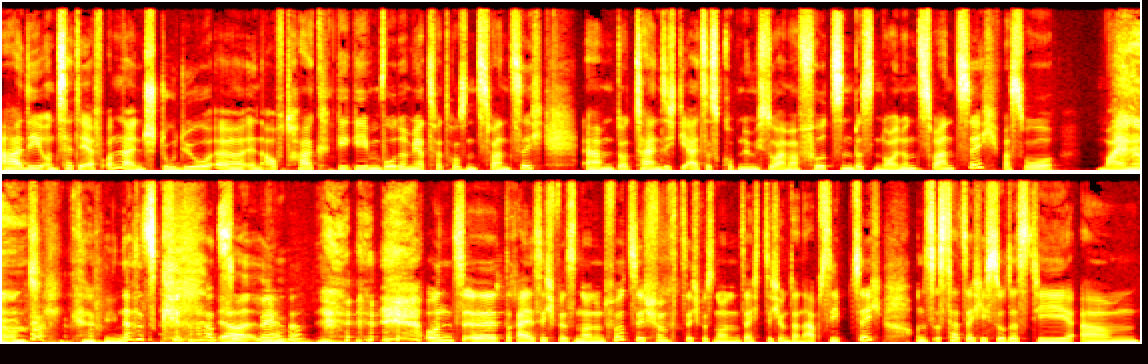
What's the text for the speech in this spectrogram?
ARD und ZDF Online-Studio äh, in Auftrag gegeben wurde im Jahr 2020. Ähm, dort teilen sich die Altersgruppen nämlich so einmal 14 bis 29, was so meine und Carinas Generation Ja. Und äh, 30 bis 49, 50 bis 69 und dann ab 70. Und es ist tatsächlich so, dass die ähm,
